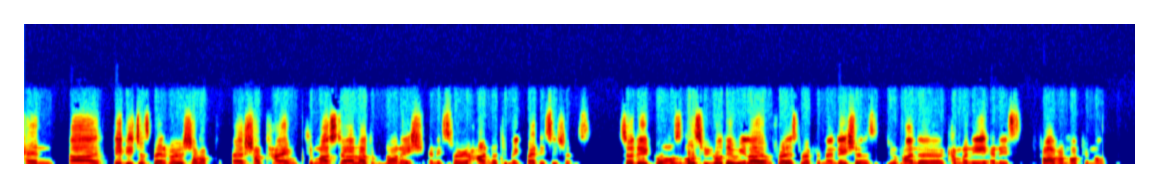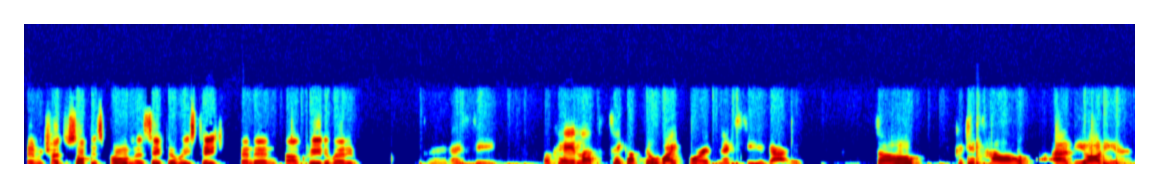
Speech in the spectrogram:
can, uh, they need to spend very short, of, uh, short time to master a lot of knowledge and it's very hard not to make bad decisions. So they, most, most people, they rely on friends' recommendations to find a company and it's far from optimal. And we try to solve this problem and save the wastage and then create the value. Right, I see. Okay, let's take up the whiteboard next to you guys. So could you tell uh, the audience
